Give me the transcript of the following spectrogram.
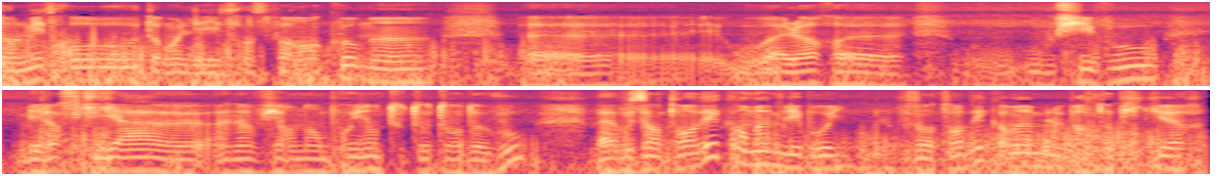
dans le métro, dans les transports en commun, ou alors chez vous, mais lorsqu'il y a euh, un environnement bruyant tout autour de vous, bah, vous entendez quand même les bruits, vous entendez quand même le marteau-piqueur,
